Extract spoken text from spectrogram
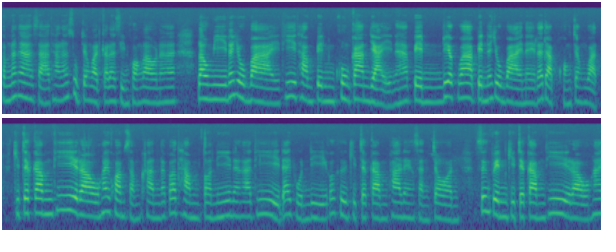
สำนักงานสาธารณสุขจังหวัดกาฬสินธุ์ของเรานะคะเรามีนโยบายที่ทำเป็นโครงการใหญ่นะคะเป็นเรียกว่าเป็นนโยบายในระดับของจังหวัด กิจกรรมที่เราให้ความสำคัญแล้วก็ทำตอนนี้นะคะที่ได้ผลดีก็คือกิจกรรมพาแรงสัญจร ซึ่งเป็นกิจกรรมที่เราให้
